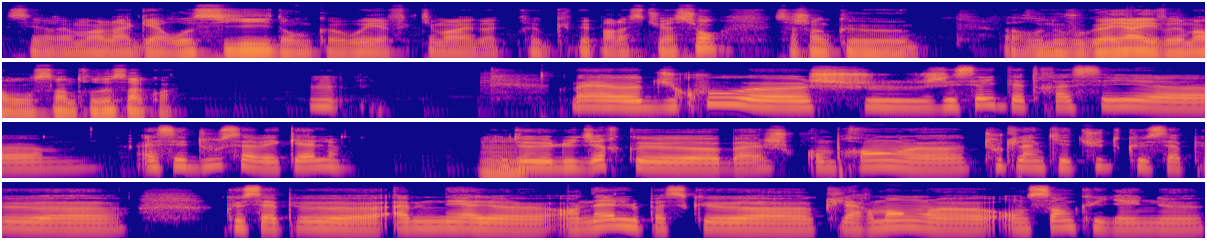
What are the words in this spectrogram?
c'est vraiment la guerre aussi. Donc, oui, effectivement, elle doit être préoccupée par la situation, sachant que Renouveau Gaïa est vraiment au centre de ça, quoi. Mm. Bah, euh, du coup, euh, j'essaye d'être assez, euh, assez douce avec elle, mmh de lui dire que bah, je comprends toute l'inquiétude que ça peut, que ça peut amener en elle, parce que clairement, on sent qu'il y a une,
